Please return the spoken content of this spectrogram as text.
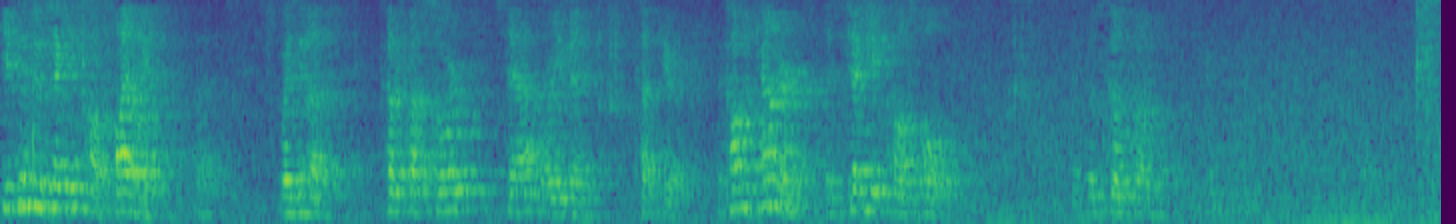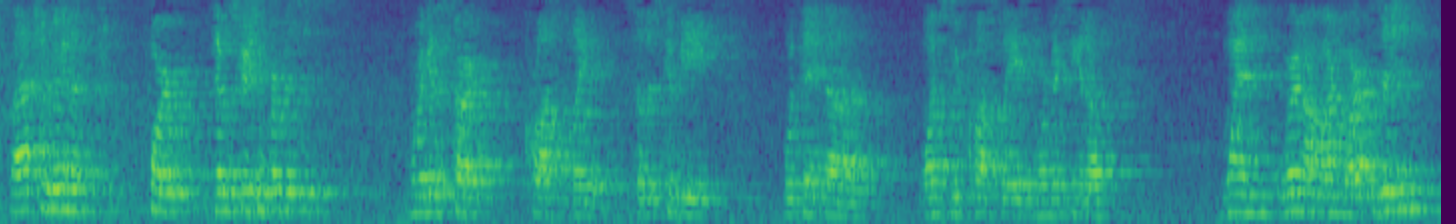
He's going to do a technique called filing, where he's going to cut across the sword, stab, or even cut here. The common counter is a technique called hold. Let's go from well, actually, we're going to, for demonstration purposes, we're going to start cross-bladed. So this could be within, uh, once we cross blades and we're mixing it up. When we're in our arm guard position,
